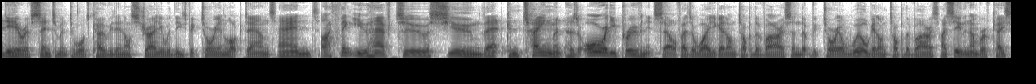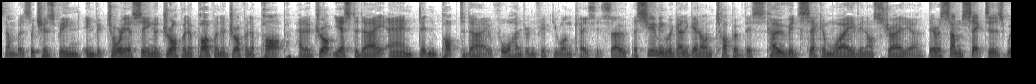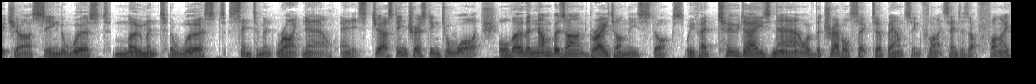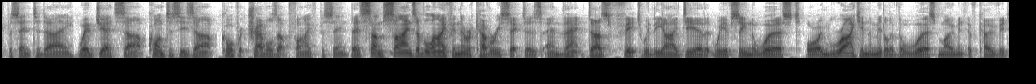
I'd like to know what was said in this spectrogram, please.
of sentiment towards COVID in Australia with these Victorian lockdowns. And I think you have to assume that containment has already proven itself as a way to get on top of the virus and that Victoria will get on top of the virus. I see the number of case numbers, which has been in Victoria seeing a drop and a pop and a drop and a pop, had a drop yesterday and didn't pop today 451 cases. So, assuming we're going to get on top of this COVID second wave in Australia, there are some sectors which are seeing the worst moment, the worst sentiment right now. And it's just interesting to watch. Although the numbers aren't great on these stocks, we've had two days now of the travel sector bouncing. Flight Centre's up 5% today, Webjet's up, Qantas is up, corporate travel's up 5%. There's some signs of life in the recovery sectors, and that does fit with the idea that we have seen the worst, or I'm right in the middle of the worst moment of COVID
